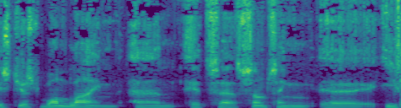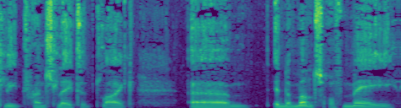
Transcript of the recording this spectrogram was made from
is just one line, and it says something uh, easily translated like, um, "In the month of May,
